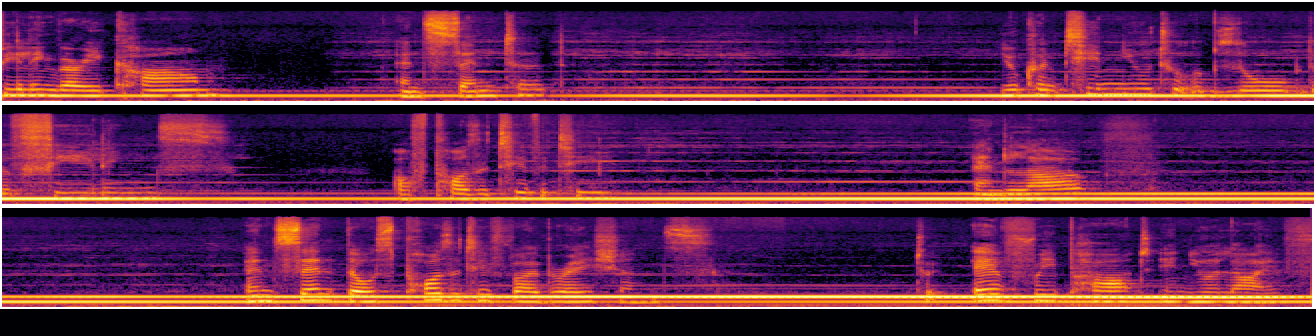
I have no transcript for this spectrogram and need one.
feeling very calm and centered, you continue to absorb the feelings of positivity and love and send those positive vibrations to every part in your life.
